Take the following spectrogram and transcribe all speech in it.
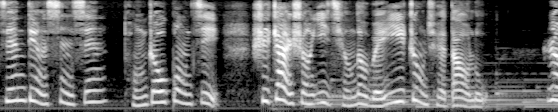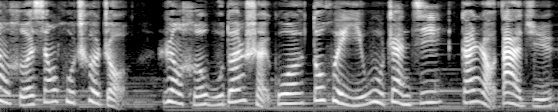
坚定信心，同舟共济，是战胜疫情的唯一正确道路。任何相互掣肘，任何无端甩锅，都会贻误战机，干扰大局。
